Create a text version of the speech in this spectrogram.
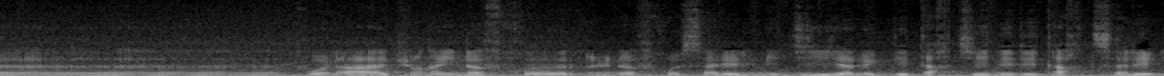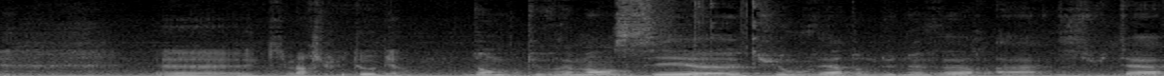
Euh, voilà, et puis on a une offre, une offre salée le midi avec des tartines et des tartes salées euh, qui marchent plutôt bien. Donc vraiment, c'est euh, tu es ouvert donc de 9h à 18h,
